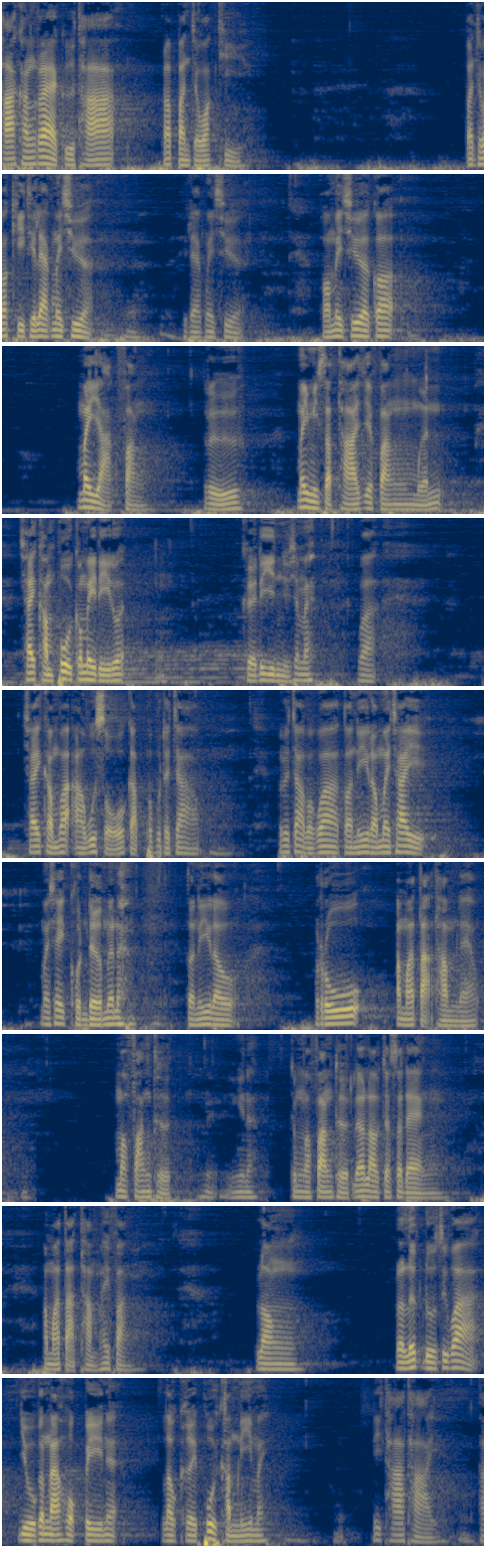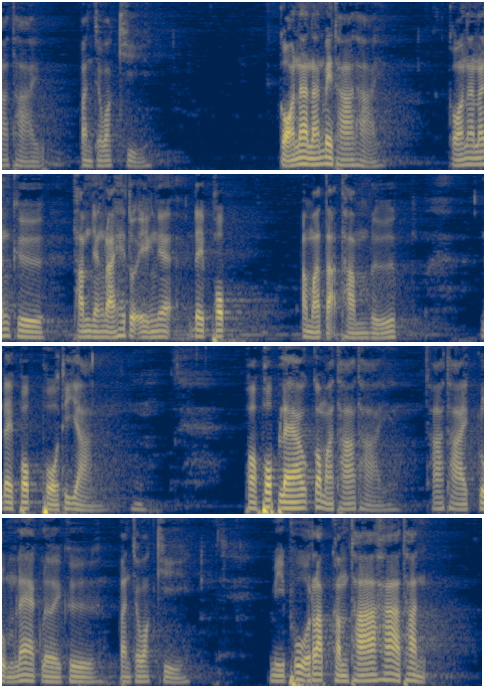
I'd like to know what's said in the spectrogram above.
ท้าครั้งแรกคือท้าพระปัญจวัคคีย์ปัญจวัคคีย์ที่แรกไม่เชื่อ ที่แรกไม่เชื่อ พอไม่เชื่อก็ไม่อยากฟัง หรือไม่มีศรัทธาจะฟังเหมือนใช้คำพูดก็ไม่ดีด้วย เคยได้ยินอยู่ใช่ไหมว่าใช้คำว่าอาวุโสกับพระพุทธเจ้า พระพุทธเจ้าบอกว่าตอนนี้เราไม่ใช่ไม่ใช่คนเดิมแล้วนะ ตอนนี้เรารู้อมตะธรรมแล้ว มาฟังเถิดอย่างนี้นะจงมาฟังเถิดแล้วเราจะแสดงอมตะธรรมให้ฟัง ลองระลึกดูซิว่าอยู่กันมาหกปีเนี่ย เราเคยพูดคำนี้ไหมนี่ท้าทาย ท้าทายปัญจวัคคีย์ก่อนหน้านั้นไม่ท้าทาย ก่อนหน้านั้นคือทำอย่างไรให้ตัวเองเนี่ยได้พบอมตะธรรมหรือได้พบโพธิญาณพอพบแล้วก็มาท้าทาย ท้าทายกลุ่มแรกเลยคือปัญจวัคคีย์ มีผู้รับคำท้าห้าท่าน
